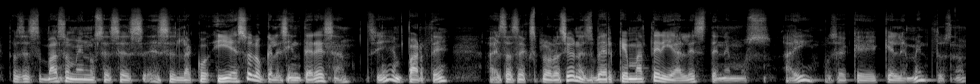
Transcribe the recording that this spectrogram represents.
Entonces, más o menos esa es, es la Y eso es lo que les interesa, ¿sí? En parte, a estas exploraciones, ver qué materiales tenemos ahí, o sea, qué, qué elementos, ¿no?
